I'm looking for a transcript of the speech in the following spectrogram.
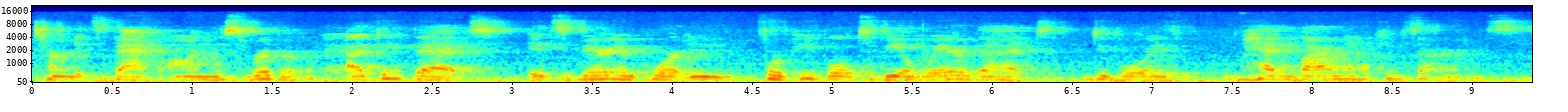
turned its back on this river. I think that it's very important for people to be aware that Du Bois had environmental concerns.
